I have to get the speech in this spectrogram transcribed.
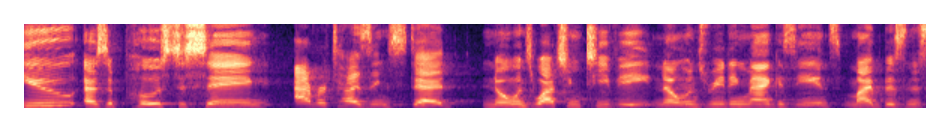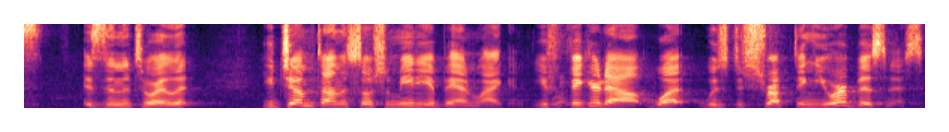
you, as opposed to saying advertising's dead, no one's watching TV, no one's reading magazines, my business is in the toilet, you jumped on the social media bandwagon. You right. figured out what was disrupting your business.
